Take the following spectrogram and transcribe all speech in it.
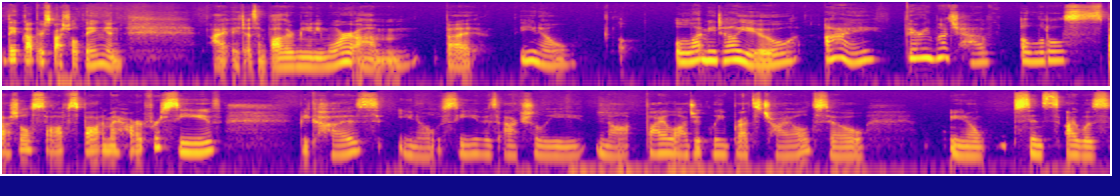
they've got their special thing and I, it doesn't bother me anymore. Um, but, you know, let me tell you, I very much have a little special soft spot in my heart for Steve because, you know, Steve is actually not biologically Brett's child. So, you know, since I was,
